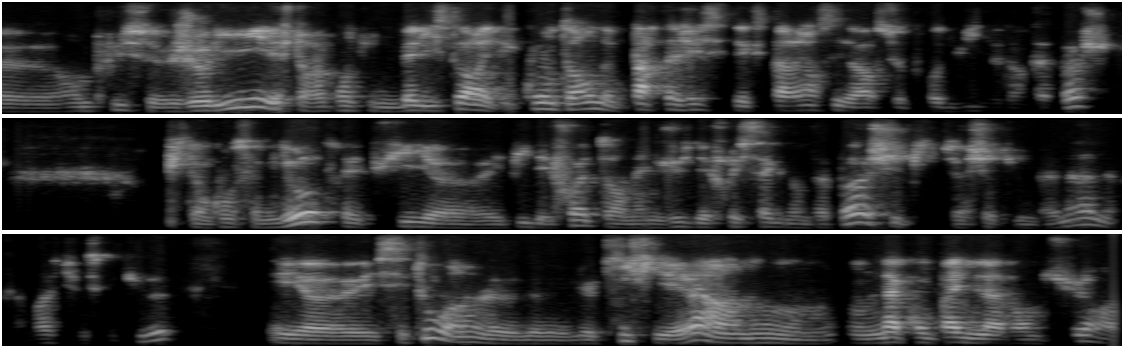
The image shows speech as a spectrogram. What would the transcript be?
euh, en plus joli, et je te raconte une belle histoire et tu es content de partager cette expérience et d'avoir ce produit dans ta poche. Puis tu en consommes d'autres, et puis, euh, et puis des fois, tu emmènes juste des fruits secs dans ta poche, et puis tu achètes une banane, enfin bref, tu fais ce que tu veux. Et, euh, c'est tout, hein, le, kiff, il est là. Hein. Nous, on, accompagne l'aventure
